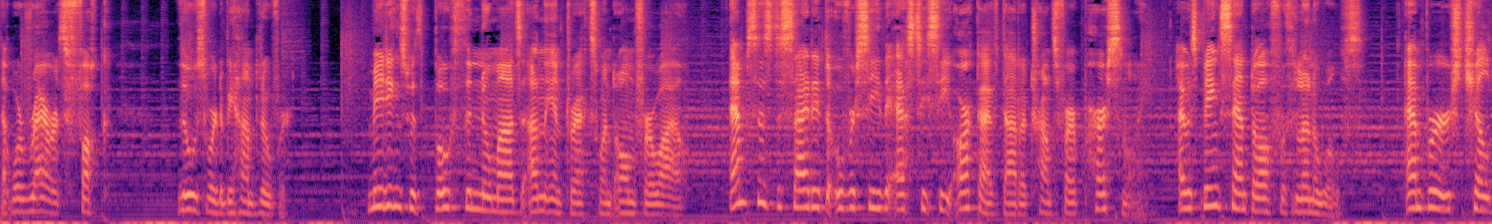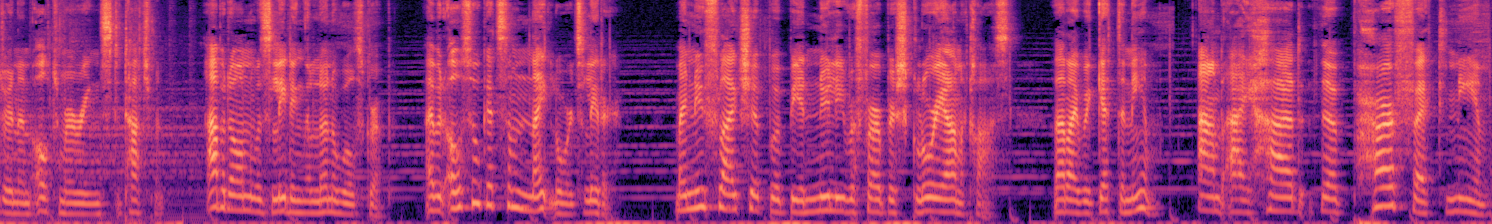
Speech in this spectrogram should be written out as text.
that were rare as fuck. Those were to be handed over. Meetings with both the Nomads and the Interrex went on for a while. Emps has decided to oversee the STC archive data transfer personally. I was being sent off with Luna Wolves, Emperor's Children and Ultramarines detachment. Abaddon was leading the Luna Wolves group. I would also get some Night Lords later. My new flagship would be a newly refurbished Gloriana class that I would get the name. And I had the perfect name.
